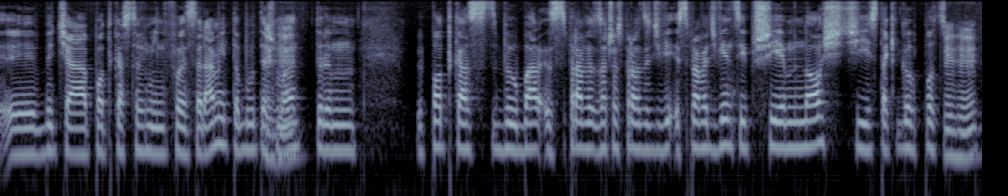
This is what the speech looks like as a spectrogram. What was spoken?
y, bycia podcastowymi influencerami, to był też Mhm. moment, w którym podcast był bar- sprawia, zaczął sprawdzać, wie- sprawiać więcej przyjemności z takiego pod, Mhm.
